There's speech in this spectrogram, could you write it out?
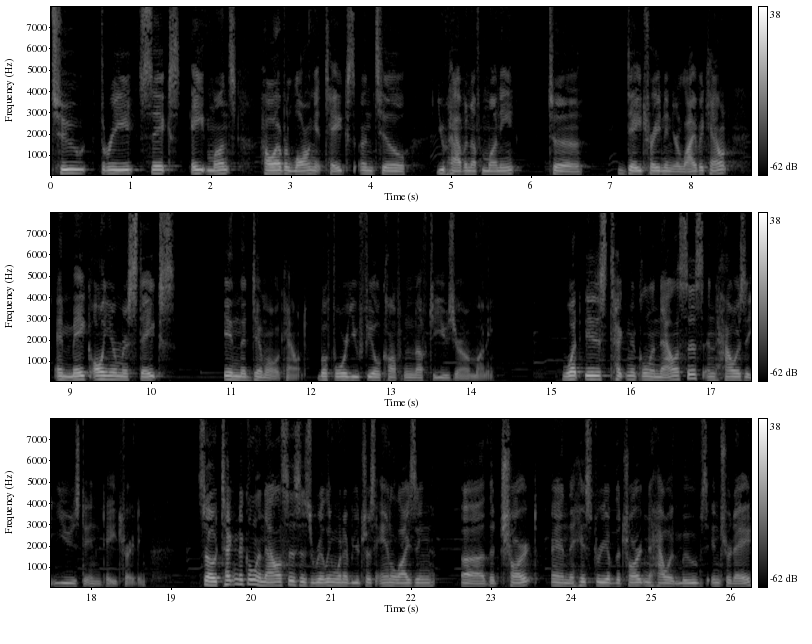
two, three, six, eight months, however long it takes until you have enough money to day trade in your live account and make all your mistakes in the demo account before you feel confident enough to use your own money. What is technical analysis and how is it used in day trading? So, technical analysis is really whenever you're just analyzing uh, the chart and the history of the chart and how it moves intraday.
